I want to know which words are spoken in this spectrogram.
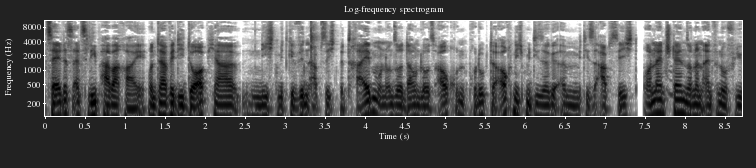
zählt es als Liebhaberei. Und da wir die Dorp ja nicht mit Gewinnabsicht betreiben und unsere Downloads auch und Produkte auch nicht mit dieser, äh, mit dieser Absicht online stellen, sondern einfach nur für die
